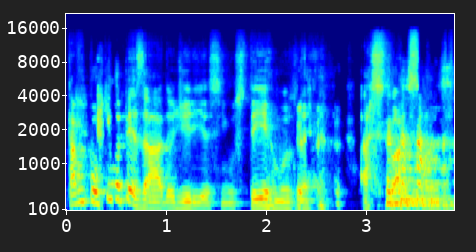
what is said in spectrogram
Tava um pouquinho pesado, eu diria, assim, os termos, né? As situações.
